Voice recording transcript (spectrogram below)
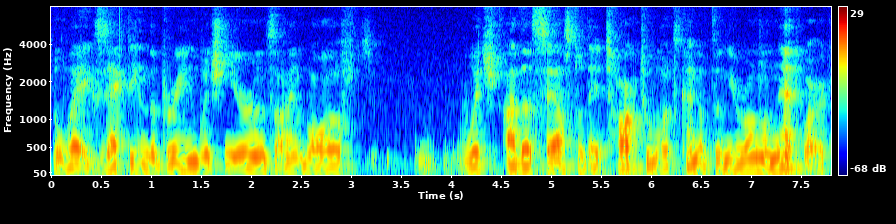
where exactly in the brain which neurons are involved, which other cells do they talk to, what's kind of the neuronal network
